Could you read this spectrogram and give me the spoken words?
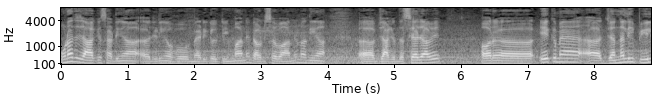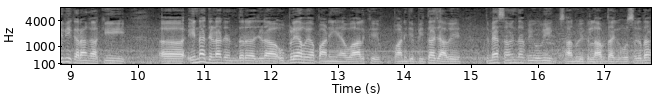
ਉਹਨਾਂ ਤੇ ਜਾ ਕੇ ਸਾਡੀਆਂ ਜਿਹੜੀਆਂ ਉਹ ਮੈਡੀਕਲ ਟੀਮਾਂ ਨੇ, ਡਾਕਟਰ ਸਾਹਿਬਾਨ ਨੇ, ਉਹਨਾਂ ਦੀਆਂ ਜਾ ਕੇ ਦੱਸਿਆ ਜਾਵੇ। ਔਰ ਇੱਕ ਮੈਂ ਜਨਰਲੀ ਅਪੀਲ ਵੀ ਕਰਾਂਗਾ ਕਿ ਇਹਨਾਂ ਦਿਨਾਂ ਦੇ ਅੰਦਰ ਜਿਹੜਾ ਉਬਲਿਆ ਹੋਇਆ ਪਾਣੀ ਹੈ, ਵਾਲ ਕੇ ਪਾਣੀ ਜੇ ਪੀਤਾ ਜਾਵੇ, ਤੇ ਮੈਂ ਸਮਝਦਾ ਵੀ ਉਹ ਵੀ ਸਾਨੂੰ ਇੱਕ ਲਾਭਦਾਇਕ ਹੋ ਸਕਦਾ।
